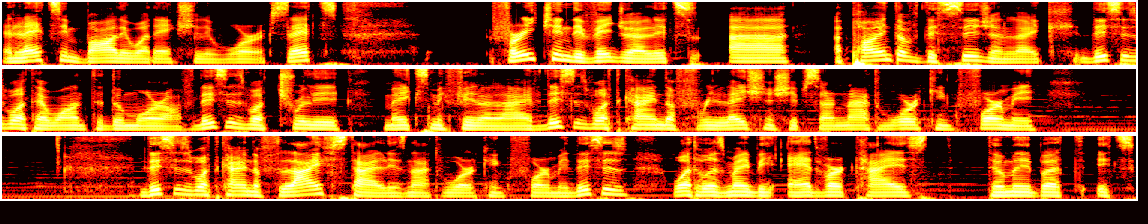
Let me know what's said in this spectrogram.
And let's embody what actually works. Let's for each individual it's a, a point of decision like this is what I want to do more of. This is what truly makes me feel alive. This is what kind of relationships are not working for me this is what kind of lifestyle is not working for me. This is what was maybe advertised to me, but it's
